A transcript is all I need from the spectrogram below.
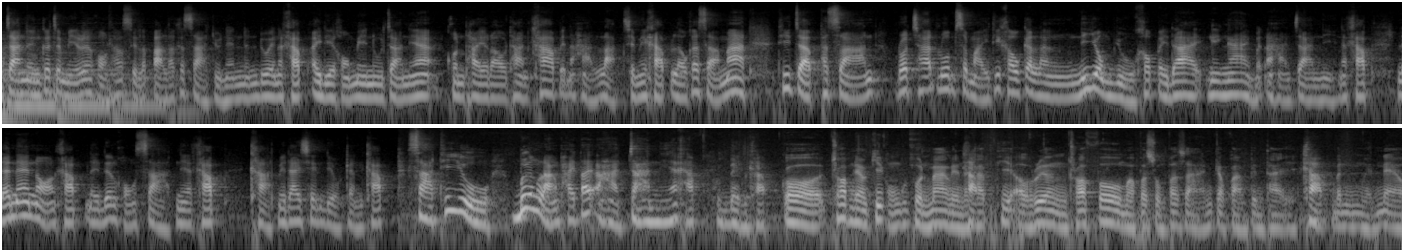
าหารจานหนึ่งก็จะมีเรื่องของทั้งศิลปะและก็ศาสตร์อยู่ในนั้นด้วยนะครับไอเดียของเมนูจานเนี้ยคนไทยเราทานข้าวเป็นอาหารหลักใช่ไหมครับเราก็สามารถที่จะผสานรสชาติร่วมสมัยที่เขากำลังนิยมอยู่เข้าไปได้ง่ายๆเหมือนอาหารจานนี้นะครับและแน่นอนครับในเรื่องของศาสตร์เนี่ยครับขาดไม่ได้เช่นเดียวกันครับ ศาสตร์ที่อยู่เบื้องหลังภายใต้อาหารจานนี้ครับ คุณเบนครับ ก็ชอบแนวคิดของคุณพลมากเลยนะคครัรับบที่เอาเรื่องทรัฟเฟิลมาผสมผสานกับความเป็นไทยครับมันเหมือนแนว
